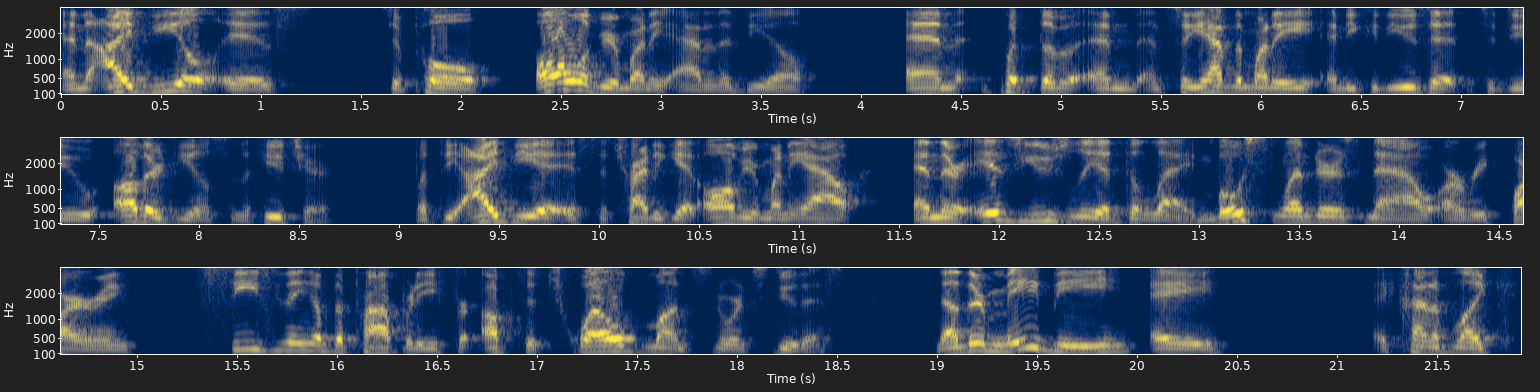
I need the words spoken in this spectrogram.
And the ideal is to pull all of your money out of the deal and put the and, and so you have the money and you could use it to do other deals in the future. But the idea is to try to get all of your money out. And there is usually a delay. Most lenders now are requiring seasoning of the property for up to 12 months in order to do this. Now, there may be a, a kind of like,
